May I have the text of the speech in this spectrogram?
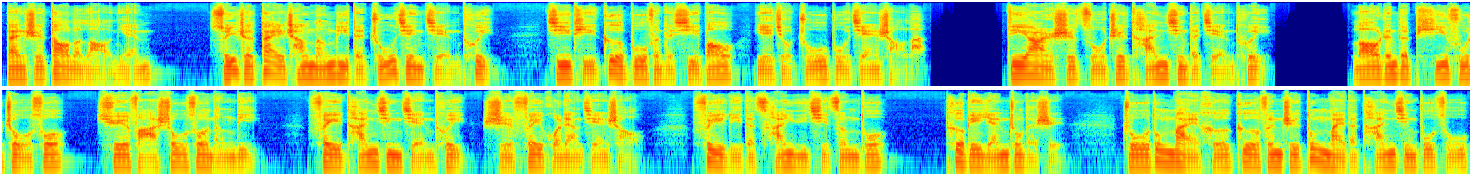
但是到了老年，随着代偿能力的逐渐减退，机体各部分的细胞也就逐步减少了。第二是组织弹性的减退。老人的皮肤皱缩，缺乏收缩能力；肺弹性减退，使肺活量减少，肺里的残余气增多。特别严重的是，主动脉和各分支动脉的弹性不足，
